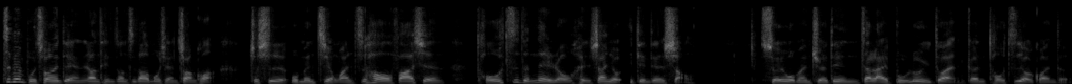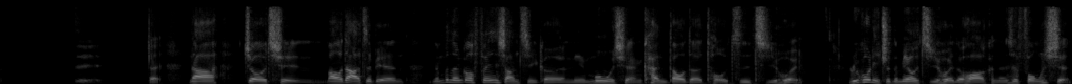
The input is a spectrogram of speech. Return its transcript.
这边补充一点，让听众知道目前状况，就是我们剪完之后发现投资的内容很像有一点点少，所以我们决定再来补录一段跟投资有关的。是。对，那就请猫大这边能不能够分享几个你目前看到的投资机会？如果你觉得没有机会的话，可能是风险，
